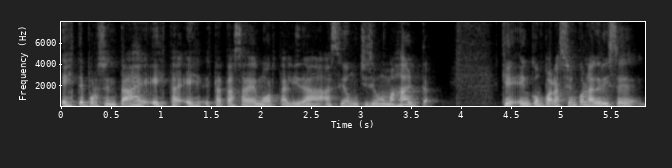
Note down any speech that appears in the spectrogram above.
este porcentaje, esta, tasa de mortalidad ha sido muchísimo más alta que en comparación con la gripe,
